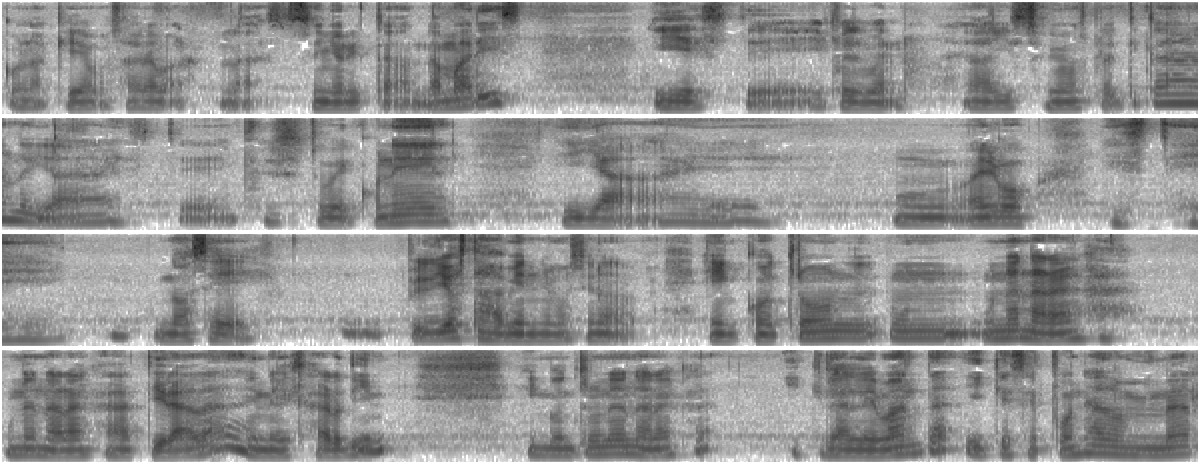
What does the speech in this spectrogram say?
con la que íbamos a grabar, la señorita Damaris. Y este, pues bueno, ahí estuvimos platicando, ya este, pues estuve con él y ya eh, algo, este, no sé, pues yo estaba bien emocionado. Encontró un, una naranja, una naranja tirada en el jardín, encontró una naranja y que la levanta y que se pone a dominar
